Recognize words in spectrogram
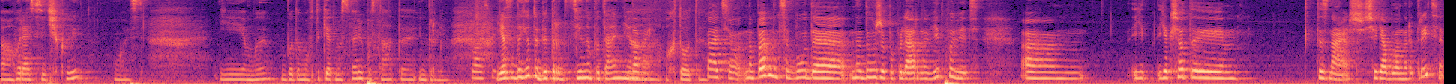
А, горять свічки. Ось. І ми будемо в такій атмосфері писати інтерв'ю. Класно. Я задаю тобі традиційне питання: Давай. хто ти? Катю, напевно, це буде не дуже популярна відповідь. Ем, Якщо ти ти знаєш, що я була на ретриті,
